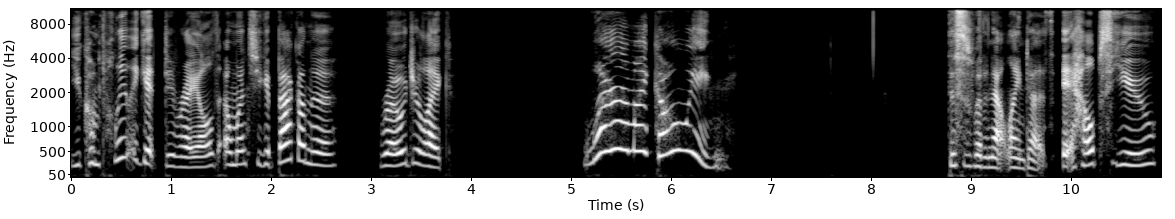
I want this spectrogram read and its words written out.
you completely get derailed. And once you get back on the road, you're like, where am I going? This is what an outline does it helps you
